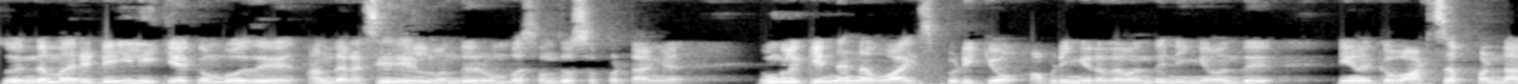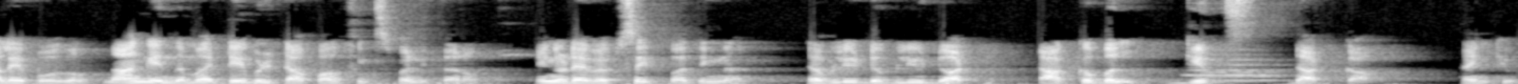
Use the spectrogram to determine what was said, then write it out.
ஸோ இந்த மாதிரி டெய்லி கேட்கும்போது அந்த ரசிகர்கள் வந்து ரொம்ப சந்தோஷப்பட்டாங்க. உங்களுக்கு என்னென்ன வாய்ஸ் பிடிக்கும் அப்படிங்கிறத வந்து நீங்கள் வந்து எனக்கு வாட்ஸ்அப் பண்ணாலே போதும். நாங்கள் இந்த மாதிரி டேபிள் டாப்பாக ஃபிக்ஸ் பண்ணி தரோம். எங்களுடைய வெப்சைட் பார்த்தீங்கன்னா W dot dot com thank you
